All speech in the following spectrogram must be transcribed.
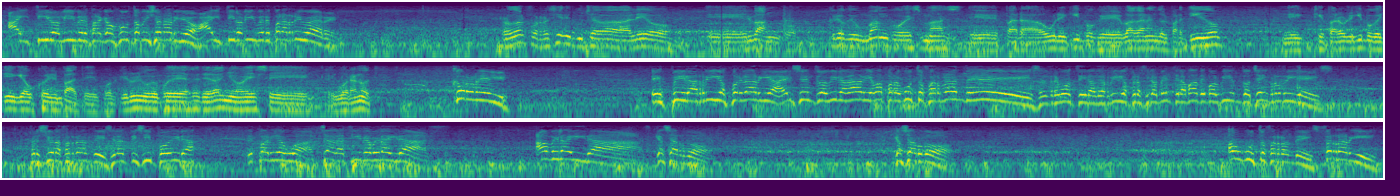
Hay tiro libre para el conjunto millonario. Hay tiro libre para River. Rodolfo, recién escuchaba a Leo eh, el banco. Creo que un banco es más eh, para un equipo que va ganando el partido eh, que para un equipo que tiene que buscar un empate, porque el único que puede hacerte daño es eh, el Guaranote. Coronel. Espera Ríos por el área. El centro viene al área. Va para Augusto Fernández. El rebote era de Ríos, pero finalmente la va devolviendo James Rodríguez. Presiona Fernández. El anticipo era de Paniagua. Ya la tiene Abelairas. Abelairas. Gallardo. Gallardo. Augusto Fernández. Ferrari.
